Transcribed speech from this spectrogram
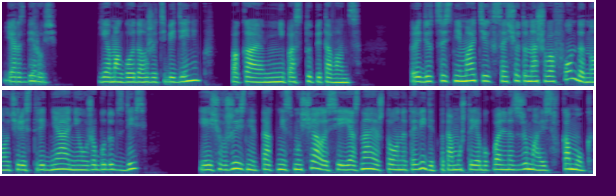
Я разберусь. Я могу одолжить тебе денег, пока не поступит аванс. Придется снимать их со счета нашего фонда, но через три дня они уже будут здесь. Я еще в жизни так не смущалась, и я знаю, что он это видит, потому что я буквально сжимаюсь в комок,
